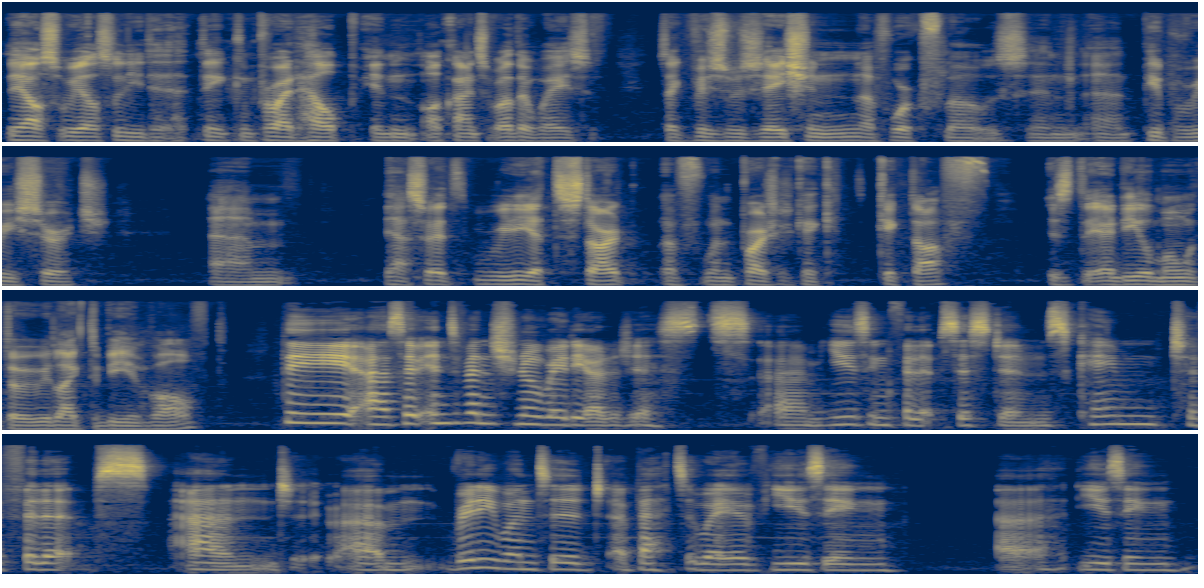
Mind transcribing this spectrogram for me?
they also we also need to, they can provide help in all kinds of other ways. It's like visualization of workflows and uh, people research. Um, yeah, so it's really at the start of when projects get kicked off is the ideal moment that we would like to be involved. The uh, so interventional radiologists um, using Philips systems came to Philips and um, really wanted a better way of using uh, using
